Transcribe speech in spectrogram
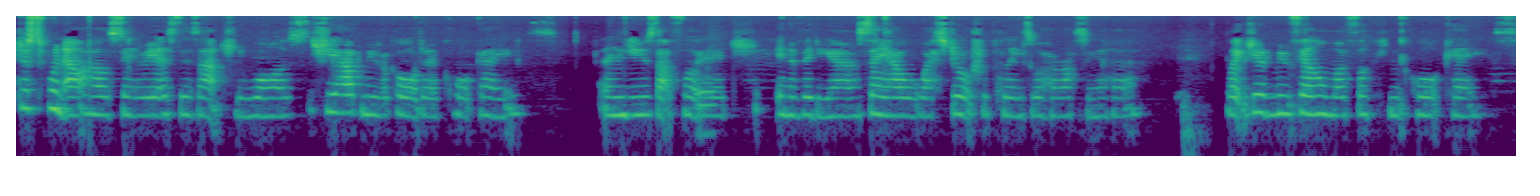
Just to point out how serious this actually was, she had me record her court case and use that footage in a video, say how West Yorkshire police were harassing her. Like she had me film a fucking court case.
